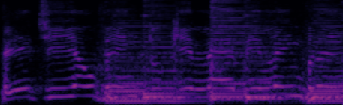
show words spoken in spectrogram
Pede ao vento que leve lembrança.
